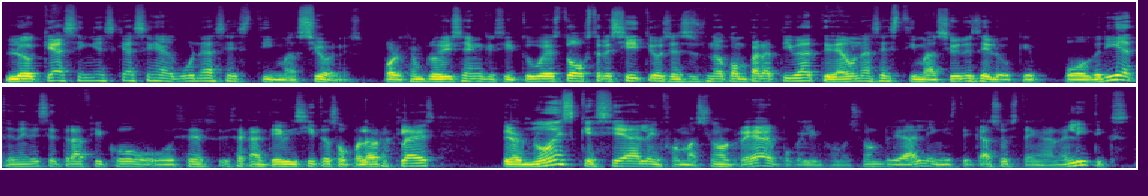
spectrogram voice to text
lo que hacen es que hacen algunas estimaciones. Por ejemplo, dicen que si tú ves dos, tres sitios y haces una comparativa, te da unas estimaciones de lo que podría tener ese tráfico o esa, cantidad de visitas o palabras claves, pero no es que sea la información real, porque la información real en este caso está en Analytics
